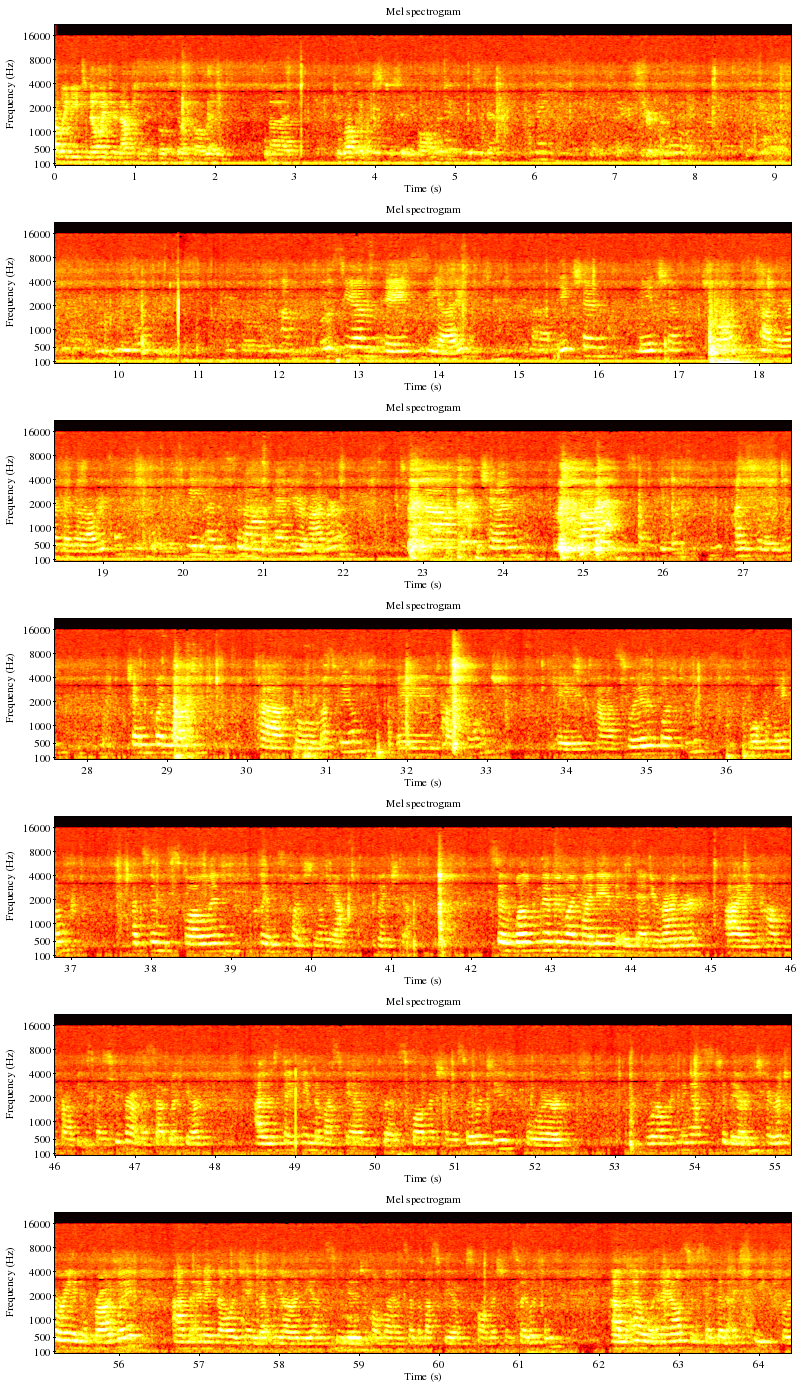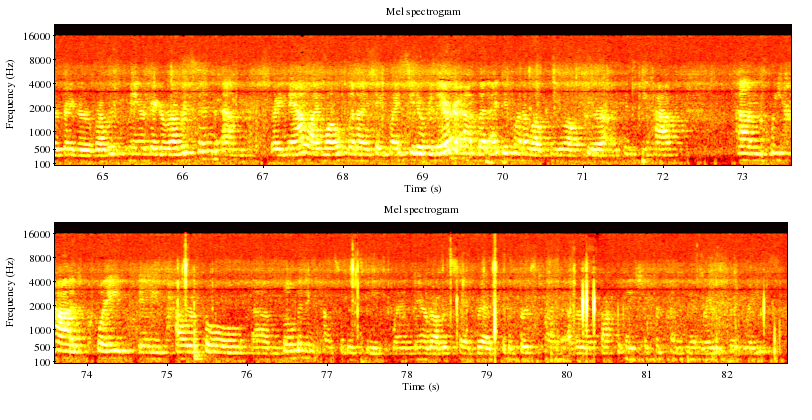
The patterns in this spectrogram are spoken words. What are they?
probably needs no introduction if folks don't already, uh, to welcome us to City Hall and this event. Sure. OCMACI, uh, HN, Machen, Tom Mayor, Gregor Robertson, Sweet Ansanal, Andrea Reimer, Tina Chen, uh, East Vancouver, Ansa Chen Quinn Mon, Ta Ko Musqueam, A Ta Squamish, A Ta Swedlatu, Mohameho, Hudson Squalin, Clims Kochnolia, Kochnolia. So welcome everyone, my name is Andrea Reimer. I come from East Vancouver, I'm a settler here. I was thanking the Musqueam, the Squamish, and the Tsleil-Waututh for welcoming us to their territory in Broadway um, and acknowledging that we are in the unceded homelands of the Musqueam, Squamish, and Tsleil-Waututh. Um, oh, and I also said that I speak for Gregor Robert, Mayor Gregor Robertson. Um, right now, I won't when I take my seat over there, um, but I did want to welcome you all here on his behalf. Um, we had quite a powerful um, moment in council this week when Mayor Robertson read for the first time ever a proclamation for climate rates rates week for Vancouver.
